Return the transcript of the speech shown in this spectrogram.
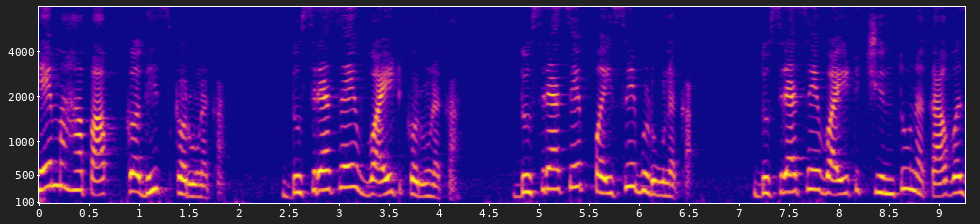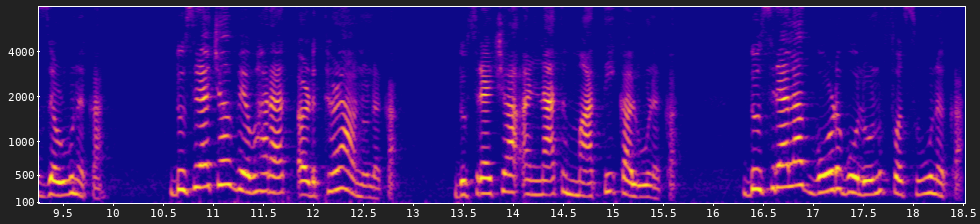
हे महापाप कधीच करू नका. दुसऱ्याचे वाईट करू नका. दुसऱ्याचे पैसे बुडवू नका. दुसऱ्याचे वाईट चिंतू नका व जळू नका. दुसऱ्याच्या व्यवहारात अडथळा आणू नका. दुसऱ्याच्या अन्नात माती कालवू नका. दुसऱ्याला गोड बोलून फसवू नका.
